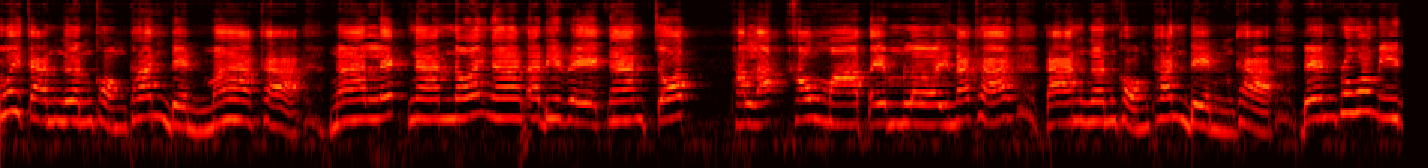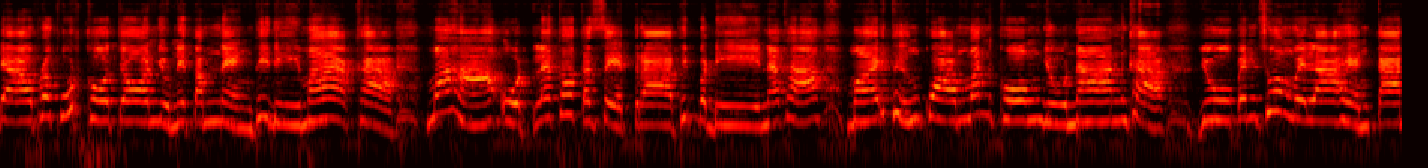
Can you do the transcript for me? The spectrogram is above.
ด้วยการเงินของท่านเด่นมากค่ะ งานเล็กงานน้อยงานอดิเรกงานจ็อบ ทะลักเข้ามาเต็มเลยนะคะ การเงินของท่านเด่นค่ะ เด่นเพราะว่ามีดาวพระพุธโคจรอยู่ในตำแหน่งที่ดีมากค่ะ มหาอุดและก็เกษตราธิบดีนะคะ หมายถึงความมั่นคงอยู่นานค่ะ อยู่เป็นช่วงเวลาแห่งการ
